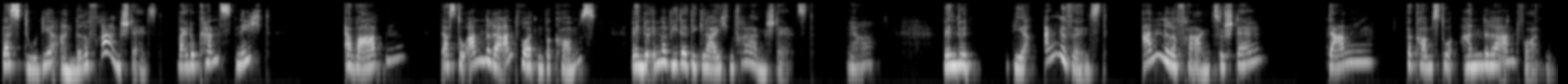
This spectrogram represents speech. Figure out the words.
dass du dir andere Fragen stellst, weil du kannst nicht erwarten, dass du andere Antworten bekommst, wenn du immer wieder die gleichen Fragen stellst. Ja, wenn du dir angewöhnst, andere Fragen zu stellen, dann bekommst du andere Antworten.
